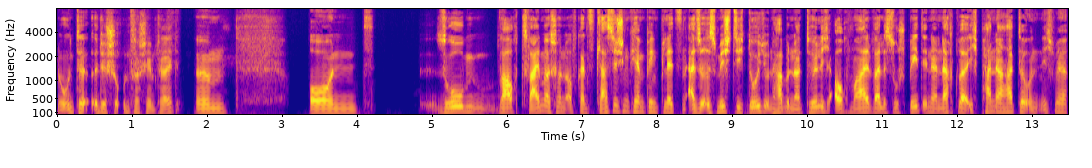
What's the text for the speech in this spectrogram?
eine unterirdische Unverschämtheit. Ähm, und so war auch zweimal schon auf ganz klassischen Campingplätzen. Also es mischt sich durch und habe natürlich auch mal, weil es so spät in der Nacht war, ich Panne hatte und nicht mehr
